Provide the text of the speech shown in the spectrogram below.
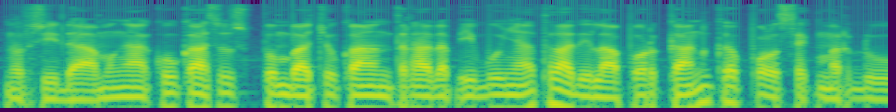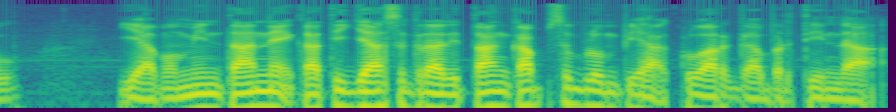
Nursida mengaku kasus pembacokan terhadap ibunya telah dilaporkan ke Polsek Merdu. Ia meminta Nek Katija segera ditangkap sebelum pihak keluarga bertindak.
